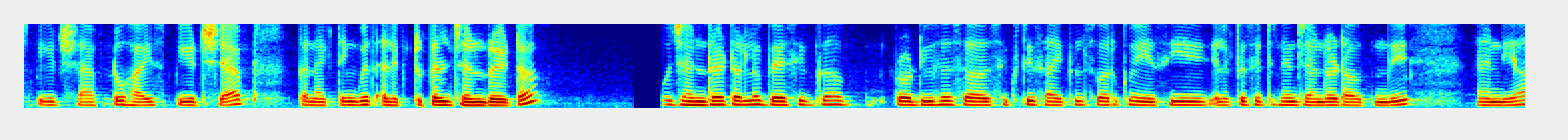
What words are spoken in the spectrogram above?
speed shaft to high speed shaft connecting with electrical generator జనరేటర్లో బేసిక్గా ప్రొడ్యూసర్స్ సిక్స్టీ సైకిల్స్ వరకు ఏసీ ఎలక్ట్రిసిటీ అనేది జనరేట్ అవుతుంది. And yeah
